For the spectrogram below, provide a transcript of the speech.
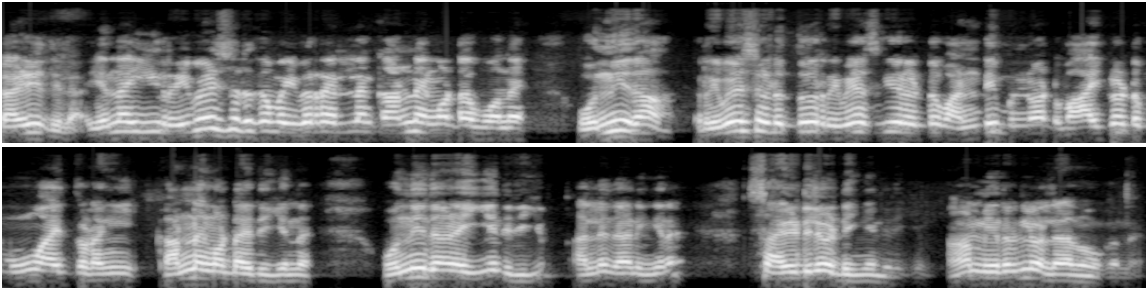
കഴിയത്തില്ല. എന്നാൽ ഈ റിവേഴ്സ് എടുക്കുമ്പോൾ ഇവരുടെ എല്ലാം കണ്ണ് എങ്ങോട്ടാ പോകുന്നത് ഒന്നിതാ റിവേഴ്സ് എടുത്ത് റിവേഴ്സ് ഗിയർ ഇട്ട് വണ്ടി മുന്നോട്ട് ബാക്കിലോട്ട് മൂവ് ആയി തുടങ്ങി. കണ്ണ് എങ്ങോട്ടാ ഇരിക്കുന്നത് ഒന്നിതാണ് ഇങ്ങനെ ഇരിക്കും അല്ലെങ്കിൽ ഇങ്ങനെ സൈഡിലോട്ട് ഇങ്ങനെ ഇരിക്കും ആ മിററിലല്ല നോക്കുന്നത്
